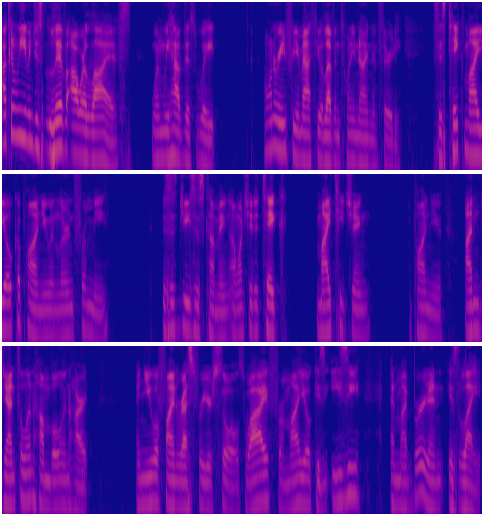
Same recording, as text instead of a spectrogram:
How can we even just live our lives when we have this weight? I want to read for you Matthew 11, 29 and 30. It says, Take my yoke upon you and learn from me this is Jesus coming. I want you to take my teaching upon you. I'm gentle and humble in heart, and you will find rest for your souls. Why? For my yoke is easy and my burden is light.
